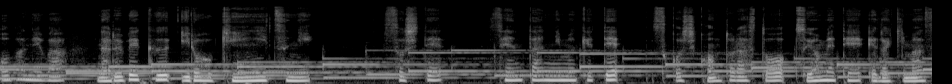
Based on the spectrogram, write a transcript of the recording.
尾羽はなるべく色を均一にそして先端に向けて少しコントラストを強めて描きます。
